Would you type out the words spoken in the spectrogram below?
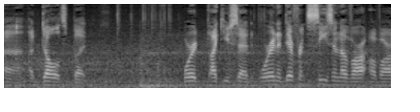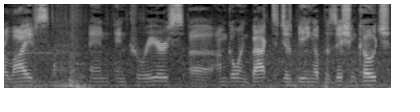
uh, adults, but we're like you said, we're in a different season of our of our lives and and careers. Uh, I'm going back to just being a position coach,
